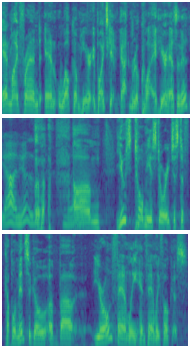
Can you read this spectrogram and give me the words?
and my friend. And welcome here. It's get- gotten real quiet here, hasn't it? Yeah, it is. um, you told me a story just a couple of minutes ago about your own family and family focus.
